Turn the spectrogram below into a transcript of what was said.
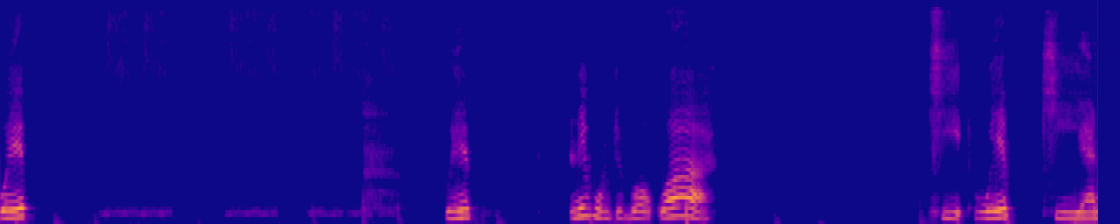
เว็บ เว็บ อันนี้ผมจะบอกว่า เขียเว็บเขียน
